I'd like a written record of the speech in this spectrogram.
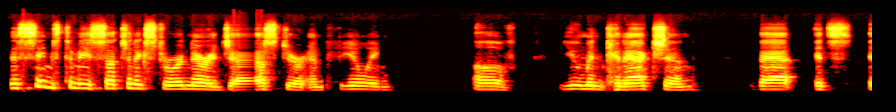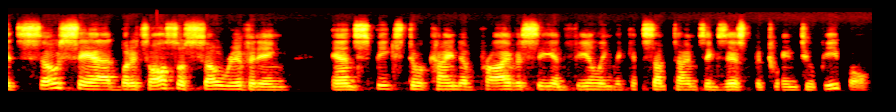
This seems to me such an extraordinary gesture and feeling of human connection that it's it's so sad, but it's also so riveting and speaks to a kind of privacy and feeling that can sometimes exist between two people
